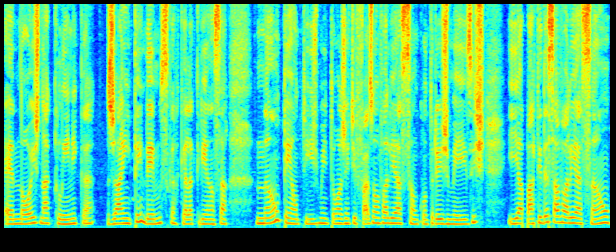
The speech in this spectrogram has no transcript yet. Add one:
é, nós na clínica já entendemos que aquela criança não tem autismo, então a gente faz uma avaliação com três meses e a partir dessa avaliação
